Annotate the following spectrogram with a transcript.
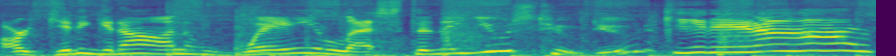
are getting it on way less than they used to, dude. Get it on.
